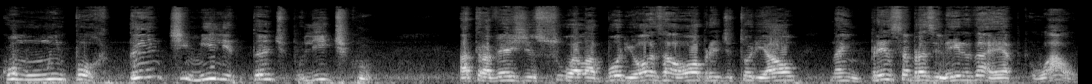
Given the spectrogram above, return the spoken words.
como um importante militante político através de sua laboriosa obra editorial na imprensa brasileira da época. Uau!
